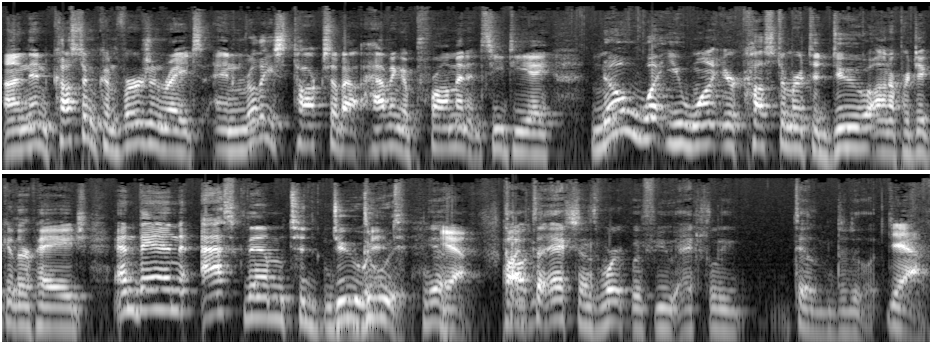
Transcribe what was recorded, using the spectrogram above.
And then custom conversion rates, and really talks about having a prominent CTA. Know what you want your customer to do on a particular page, and then ask them to do, Do it. it. Yeah. yeah. Call to actions work if you actually tell them to do it. yeah.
